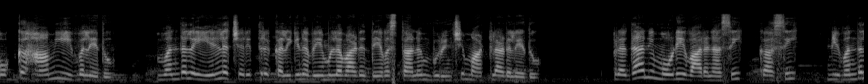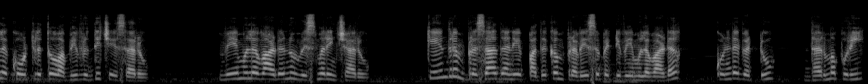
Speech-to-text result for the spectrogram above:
ఒక్క హామీ ఇవ్వలేదు. వందల ఏళ్ళ చరిత్ర కలిగిన వేములవాడ దేవస్థానం గురించి మాట్లాడలేదు. ప్రధాని మోడీ వారణాసి కాశీ ని వందల కోట్లతో అభివృద్ధి చేశారు. వేములవాడను విస్మరించారు. కేంద్రం ప్రసాద్ అనే పథకం ప్రవేశపెట్టి వేములవాడ కొండగట్టు ధర్మపురి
